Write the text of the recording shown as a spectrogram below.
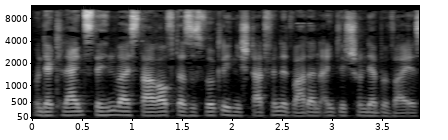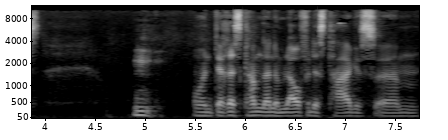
Und der kleinste Hinweis darauf, dass es wirklich nicht stattfindet, war dann eigentlich schon der Beweis. Hm. Und der Rest kam dann im Laufe des Tages. Ähm,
